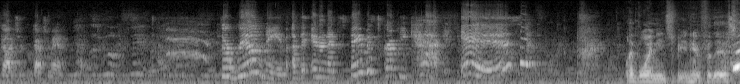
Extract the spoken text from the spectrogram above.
Gotcha Gotcha Man. The real name of the internet's famous grumpy cat is My boy needs to be in here for this.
